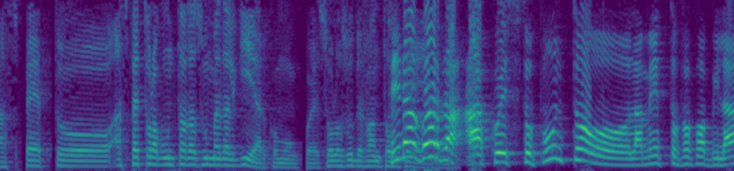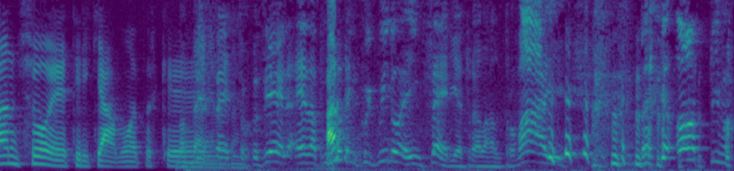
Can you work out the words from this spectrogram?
Aspetto, aspetto la puntata su Metal Gear comunque, solo su The Phantom Sì, no, Pain. guarda, a questo punto la metto proprio a bilancio e ti richiamo, eh, perché... Va bene. Perfetto, così è, è la puntata in cui Guido è in ferie, tra l'altro. Vai! Ottimo!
